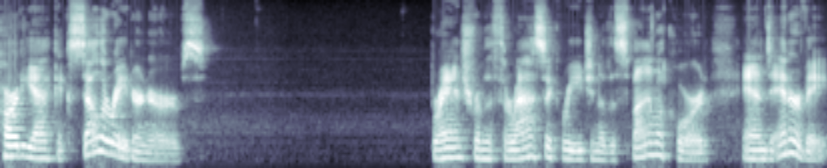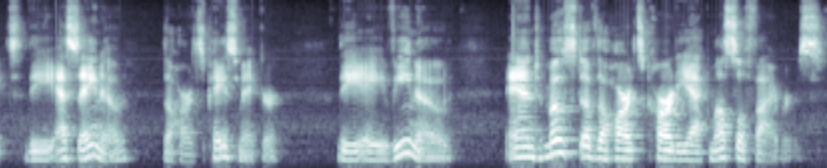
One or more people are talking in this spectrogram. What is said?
Cardiac accelerator nerves branch from the thoracic region of the spinal cord and innervate the SA node, the heart's pacemaker, the AV node, and most of the heart's cardiac muscle fibers.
